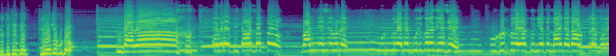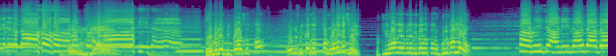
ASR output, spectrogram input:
কি কি কি হয়েছে ফুটো? দাদা এবারে বিকাশ দত্ত বাড়ি এসে বলে উটকুলাকে গুলি করে দিয়েছে। উটকুলা আর দুনিয়াতে নাই দাদা উটকুলা মরে গেছে দাদা। এমএলএ বিকাশ দত্ত? এমএলএ বিকাশ দত্ত মরে গেছে? তো কীভাবে এমএলএ বিকাশ দত্ত গুলি করল? আমি জানি না দাদা।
